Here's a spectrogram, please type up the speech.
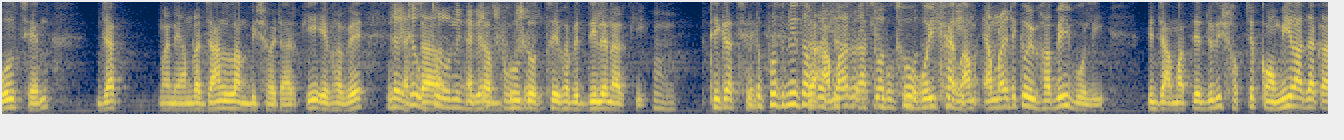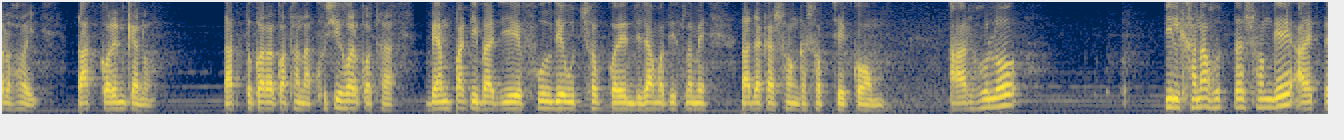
বলছেন, যাক মানে আমরা জানলাম বিষয়টা আর কি এভাবে একটা ভুল তথ্য এইভাবে দিলেন আর কি। ঠিক আছে? আমরা তথ্য ওইখানে আমরা এটাকে ওইভাবেই বলি যে জামাতের যদি সবচেয়ে কমই রাজাকার হয় রাগ করেন কেন? রাগ তো করার কথা না খুশি হওয়ার কথা। ব্যাম পার্টি বাজিয়ে ফুল দিয়ে উৎসব করেন যে জামাত ইসলামে রাজাকার সংখ্যা সবচেয়ে কম। আর হলো পিলখানা হত্যার সঙ্গে আরেকটা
